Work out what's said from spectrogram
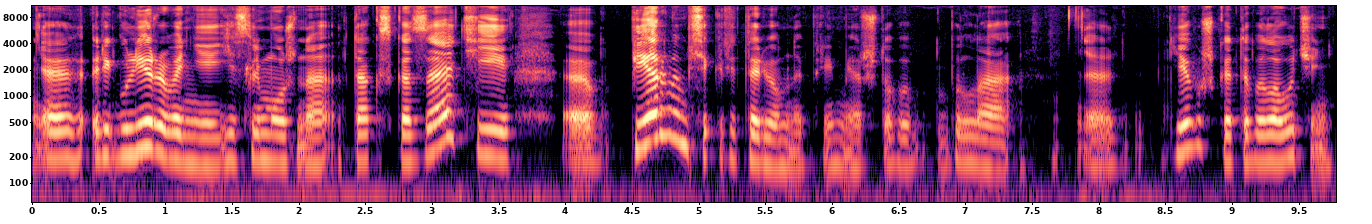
э, регулирование, если можно так сказать, и э, первым секретарем, например, чтобы была э, девушка, это была очень,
